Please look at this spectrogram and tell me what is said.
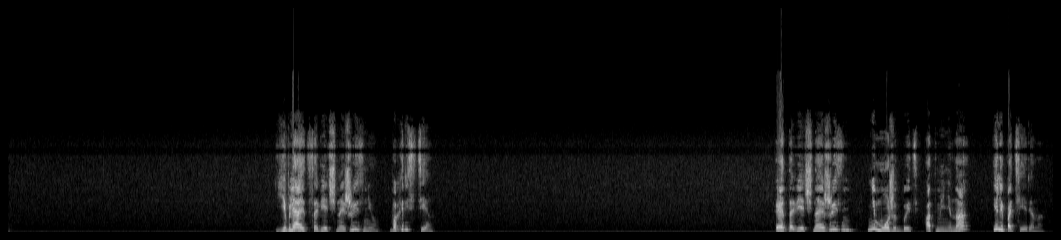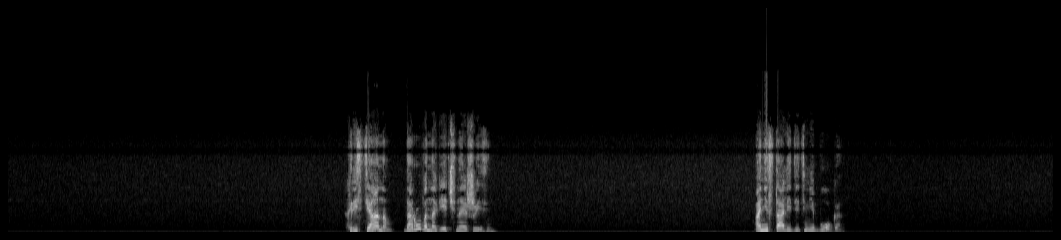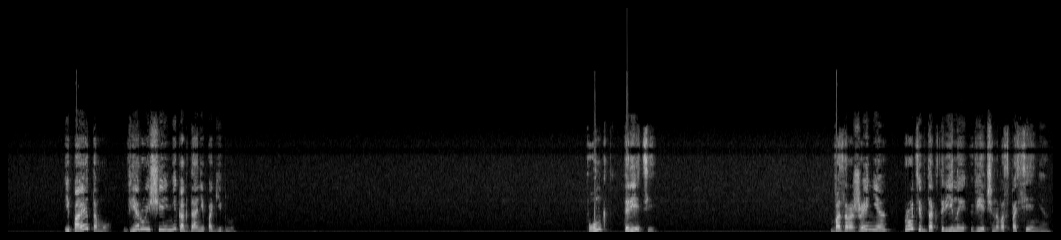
является вечной жизнью во Христе. Эта вечная жизнь не может быть отменена или потеряна. Христианам дарована вечная жизнь. Они стали детьми Бога. И поэтому верующие никогда не погибнут. Пункт третий. Возражения против доктрины вечного спасения.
